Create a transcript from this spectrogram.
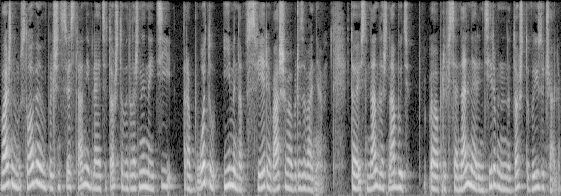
Важным условием в большинстве стран является то, что вы должны найти работу именно в сфере вашего образования. То есть она должна быть э, профессионально ориентирована на то, что вы изучали.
